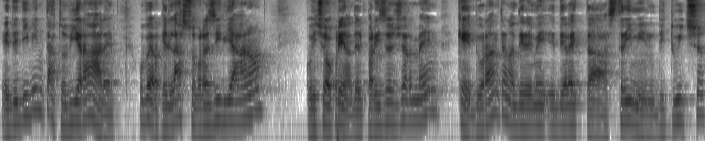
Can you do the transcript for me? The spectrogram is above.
ed è diventato virale, ovvero che l'asso brasiliano, come dicevo prima, del Paris Saint-Germain, che durante una diretta streaming di Twitch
